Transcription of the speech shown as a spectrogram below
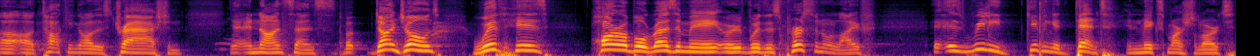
uh, uh, talking all this trash and and nonsense. But Jon Jones, with his horrible resume or with his personal life, is really giving a dent in mixed martial arts.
